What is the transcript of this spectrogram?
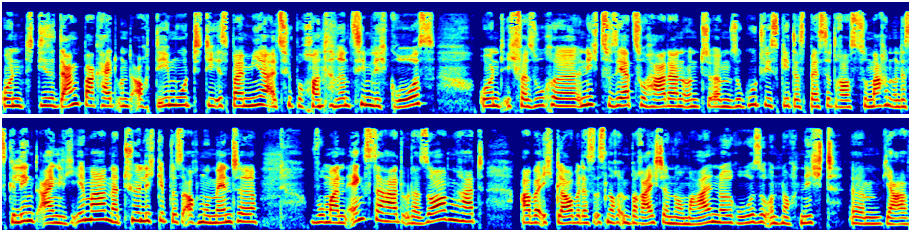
Und diese Dankbarkeit und auch Demut, die ist bei mir als Hypochonderin ziemlich groß. Und ich versuche nicht zu sehr zu hadern und ähm, so gut wie es geht, das Beste draus zu machen. Und es gelingt eigentlich immer. Natürlich gibt es auch Momente, wo man Ängste hat oder Sorgen hat. Aber ich glaube, das ist noch im Bereich der normalen Neurose und noch nicht, ähm, ja,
